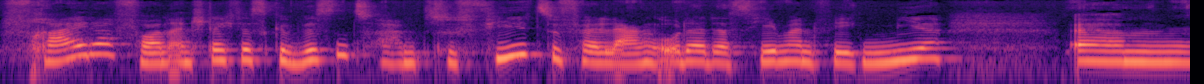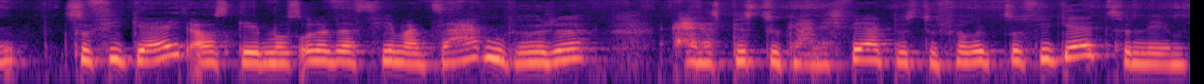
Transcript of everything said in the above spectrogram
frei davon, ein schlechtes Gewissen zu haben, zu viel zu verlangen oder dass jemand wegen mir ähm, zu viel Geld ausgeben muss oder dass jemand sagen würde, ey, das bist du gar nicht wert, bist du verrückt, so viel Geld zu nehmen.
